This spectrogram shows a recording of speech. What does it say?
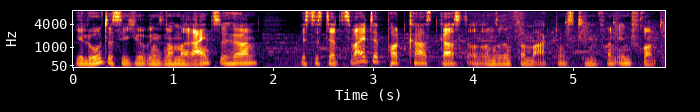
hier lohnt es sich übrigens nochmal reinzuhören, ist es der zweite Podcast-Gast aus unserem Vermarktungsteam von Infront.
